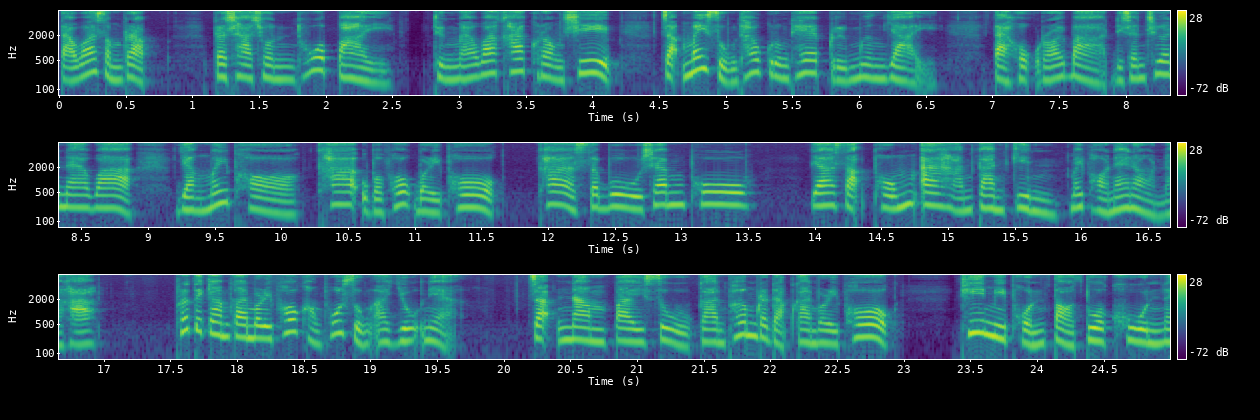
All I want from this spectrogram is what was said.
แต่ว่าสำหรับประชาชนทั่วไป ถึงแม้ว่าค่าครองชีพจะไม่สูงเท่ากรุงเทพหรือเมืองใหญ่ แต่ 600 บาท ดิฉันเชื่อแน่ว่า ยังไม่พอค่าอุปโภคบริโภค ค่าสบู่แชมพู ยาสระผมอาหารการกินไม่พอแน่นอนนะคะ พฤติกรรมการบริโภคของผู้สูงอายุเนี่ยจะนำไปสู่การเพิ่มระดับการบริโภค ที่มีผลต่อตัวคูณใน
